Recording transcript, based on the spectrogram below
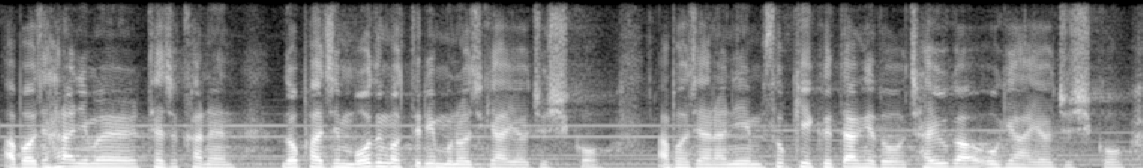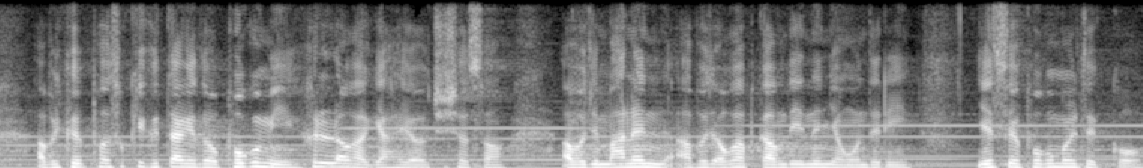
아버지 하나님을 대적하는 높아진 모든 것들이 무너지게 하여 주시고 아버지 하나님 속히 그 땅에도 자유가 오게 하여 주시고 아버지 그 속히 그 땅에도 복음이 흘러가게 하여 주셔서 아버지 많은 아버지 억압 가운데 있는 영혼들이 예수의 복음을 듣고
